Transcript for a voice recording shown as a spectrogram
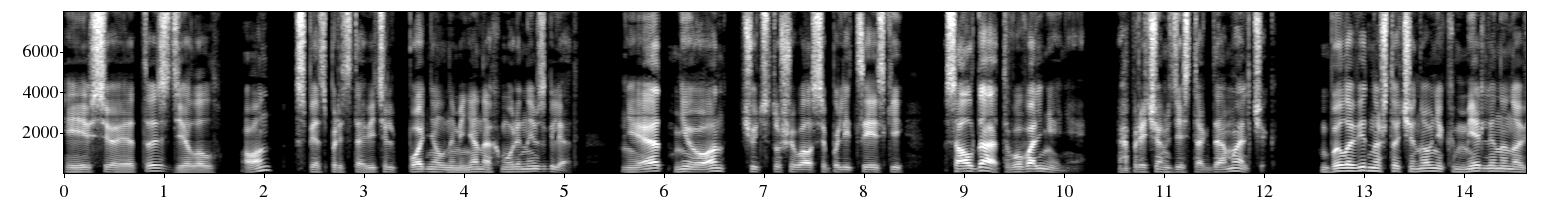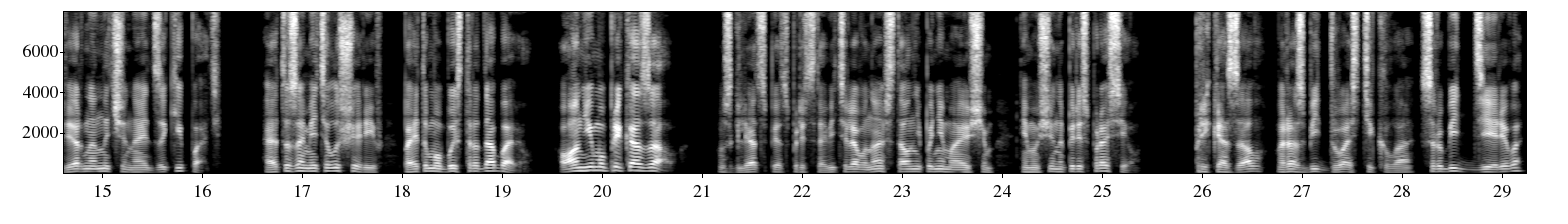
«И все это сделал он?» Спецпредставитель поднял на меня нахмуренный взгляд. «Нет, не он», — чуть стушевался полицейский. «Солдат в увольнении». «А при чем здесь тогда мальчик?» Было видно, что чиновник медленно, но верно начинает закипать. Это заметил и шериф, поэтому быстро добавил. «Он ему приказал!» Взгляд спецпредставителя вновь стал непонимающим, и мужчина переспросил. «Приказал разбить два стекла, срубить дерево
